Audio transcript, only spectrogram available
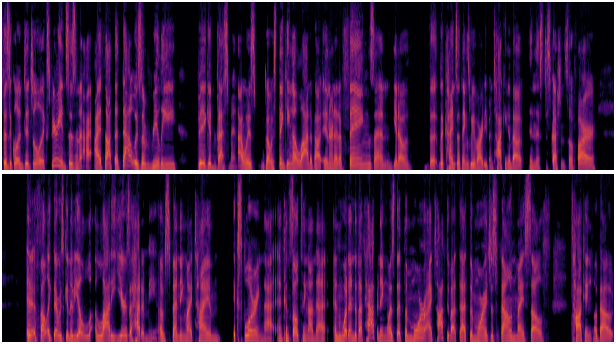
physical and digital experiences. And I, I thought that that was a really big investment. I was i was thinking a lot about internet of things and you know the, the kinds of things we've already been talking about in this discussion so far, it felt like there was going to be a, a lot of years ahead of me of spending my time exploring that and consulting on that. And what ended up happening was that the more I talked about that, the more I just found myself talking about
